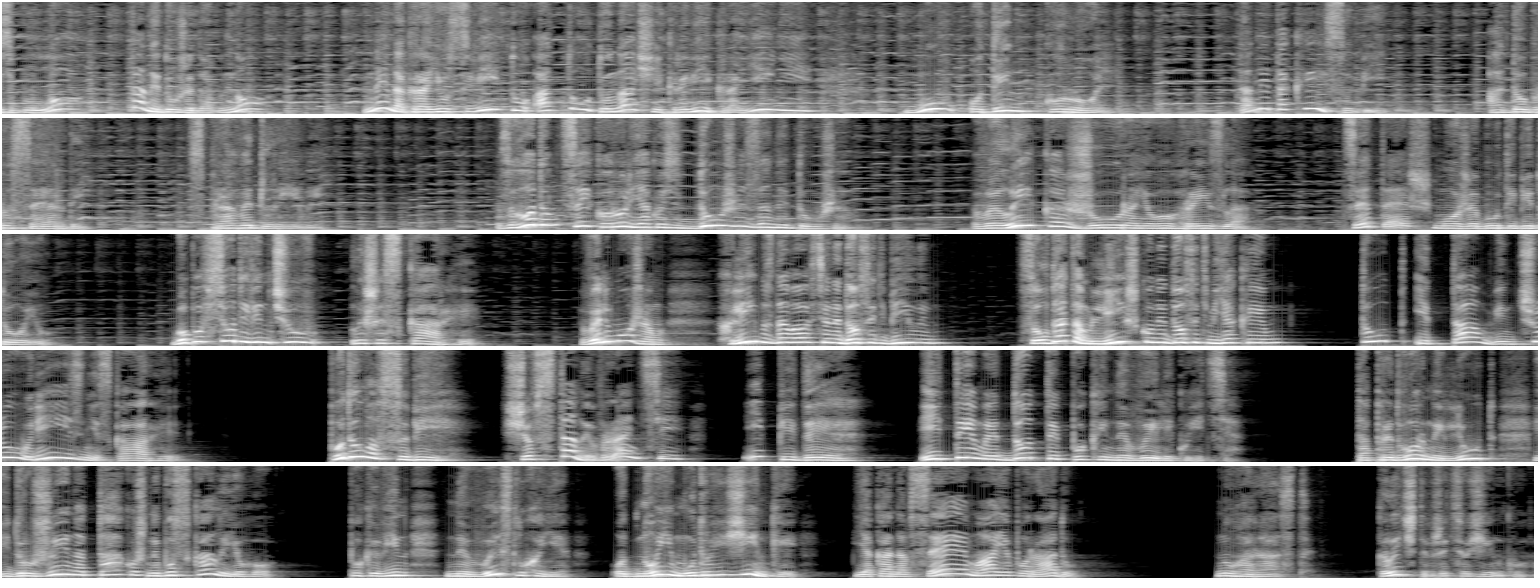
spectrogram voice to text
Якось було, та не дуже давно, не на краю світу, а тут, у нашій кривій країні, був один король. Та не такий собі, а добросердий, справедливий. Згодом цей король якось дуже занедужав. Велика жура його гризла. Це теж може бути бідою. Бо повсюди він чув лише скарги. Вельможам хліб здавався не досить білим, солдатам ліжко не досить м'яким. Тут і там він чув різні скарги. Подумав собі, що встане вранці і піде, і йтиме доти, поки не вилікується. Та придворний люд і дружина також не пускали його, поки він не вислухає одної мудрої жінки, яка на все має пораду. Ну, гаразд, кличте вже цю жінку.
